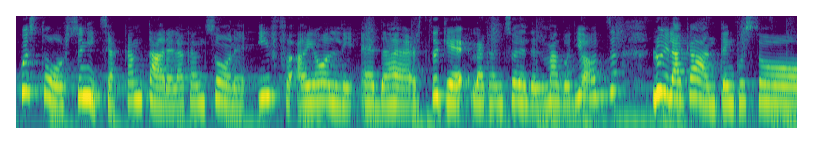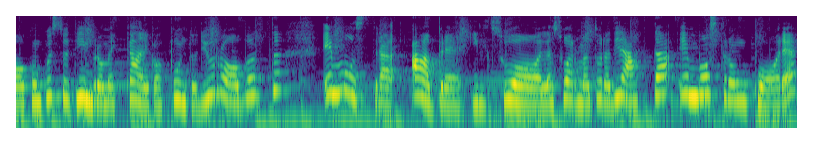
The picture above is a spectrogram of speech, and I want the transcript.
questo orso inizia a cantare la canzone If I Only Had a Heart che è la canzone del mago di Oz, lui la canta questo, con questo timbro meccanico appunto di un robot e mostra, apre suo, la sua armatura di latta e mostra un cuore.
